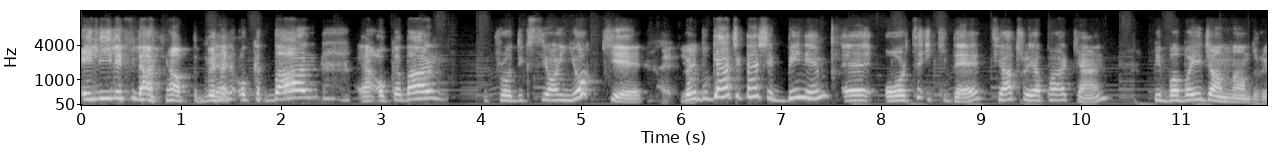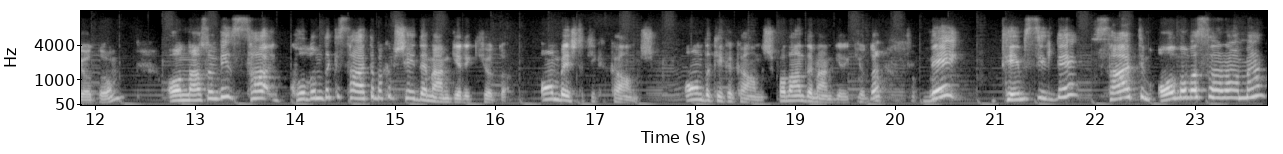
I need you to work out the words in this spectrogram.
eliyle falan yaptı. Böyle Evet. hani o kadar yani o kadar bir prodüksiyon yok ki. Evet, yok. Böyle bu gerçekten şey benim e, orta ikide tiyatro yaparken bir babayı canlandırıyordum. Ondan sonra ve sa- kolumdaki saate bakıp şey demem gerekiyordu. 15 dakika kalmış, 10 dakika kalmış falan demem gerekiyordu. ve temsilde saatim olmamasına rağmen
